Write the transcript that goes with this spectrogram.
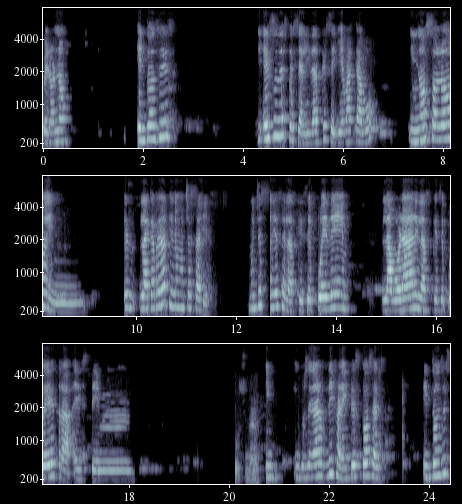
pero no. Entonces, es una especialidad que se lleva a cabo y no solo en... la carrera tiene muchas áreas, muchas áreas en las que se puede laborar, en las que se puede este, mm, incursionar diferentes cosas. Entonces,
